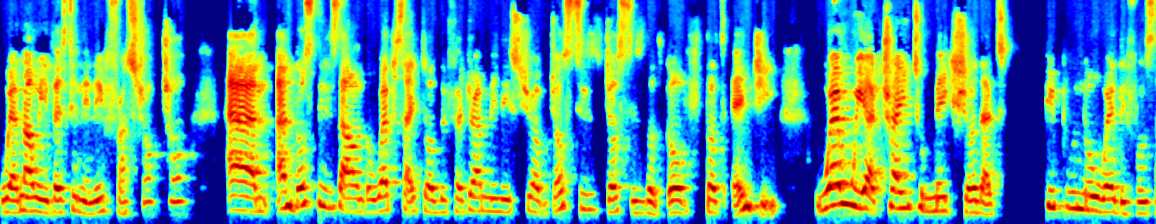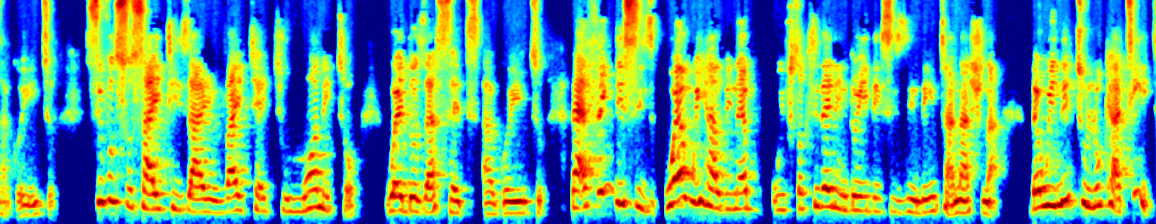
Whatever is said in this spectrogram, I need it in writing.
we're now investing in infrastructure um, and those things are on the website of the Federal Ministry of Justice, justice.gov.ng, where we are trying to make sure that people know where the funds are going to. Civil societies are invited to monitor where those assets are going to. But I think this is where we have been able, we've succeeded in doing this is in the international, but we need to look at it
